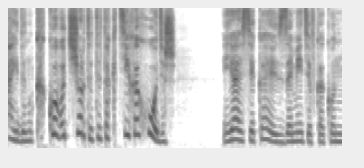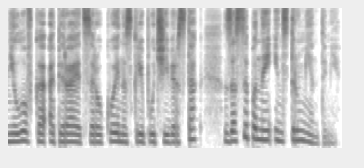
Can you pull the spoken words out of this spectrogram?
«Айден, какого чёрта ты так тихо ходишь?» Я осекаюсь, заметив, как он неловко опирается рукой на скрипучий верстак, засыпанный инструментами.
